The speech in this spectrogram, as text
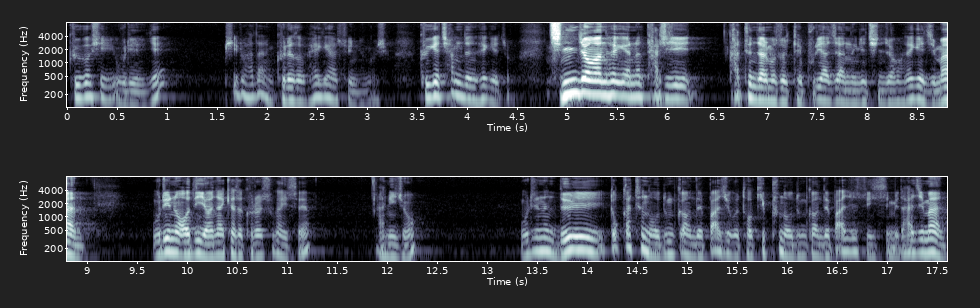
그것이 우리에게 필요하다는 그래서 회개할 수 있는 것이고 그게 참된 회개죠. 진정한 회개는 다시 같은 잘못을 되풀이하지 않는 게 진정한 회개지만 우리는 어디 연약해서 그럴 수가 있어요? 아니죠. 우리는 늘 똑같은 어둠 가운데 빠지고 더 깊은 어둠 가운데 빠질 수 있습니다. 하지만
